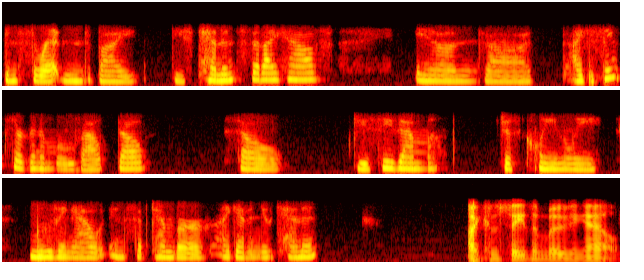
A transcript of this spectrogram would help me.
been threatened by these tenants that I have, and uh, I think they're going to move out though. So, do you see them just cleanly moving out in September? I get a new tenant. I can see them moving out,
